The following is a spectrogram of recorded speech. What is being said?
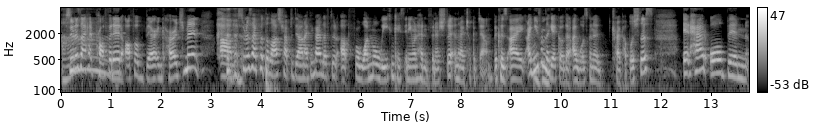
ah. as soon as I had profited off of their encouragement, um, as soon as I put the last chapter down, I think I left it up for one more week in case anyone hadn't finished it, and then I took it down because I, I knew mm -hmm. from the get go that I was gonna try publish this it had all been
